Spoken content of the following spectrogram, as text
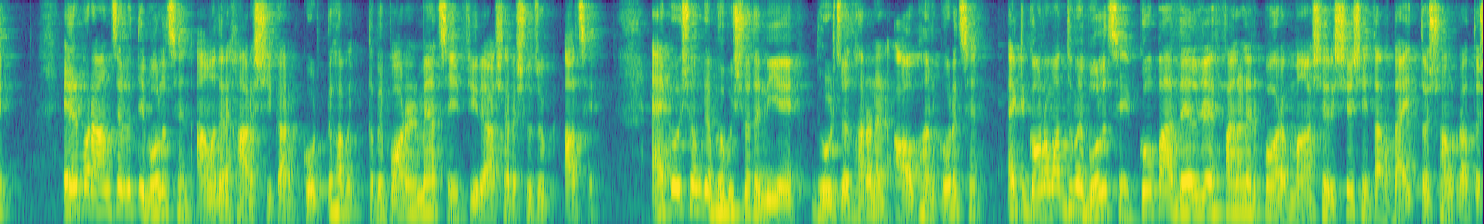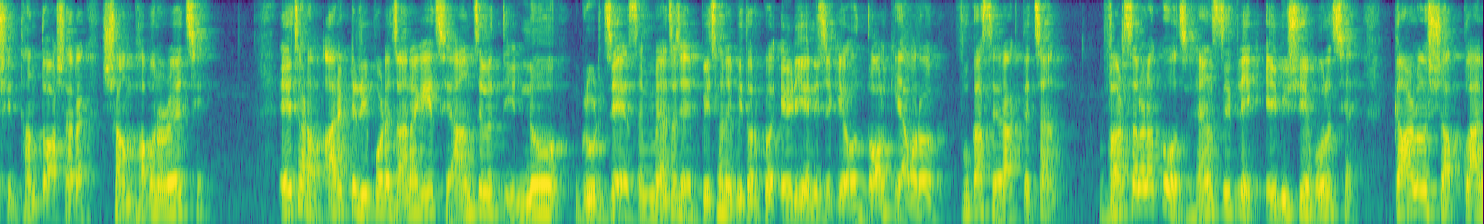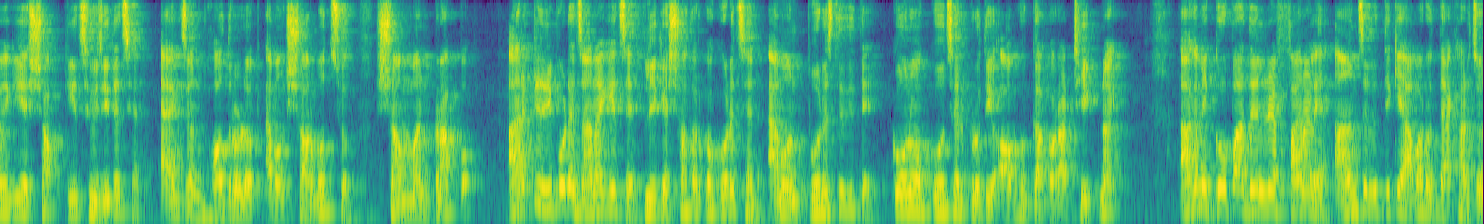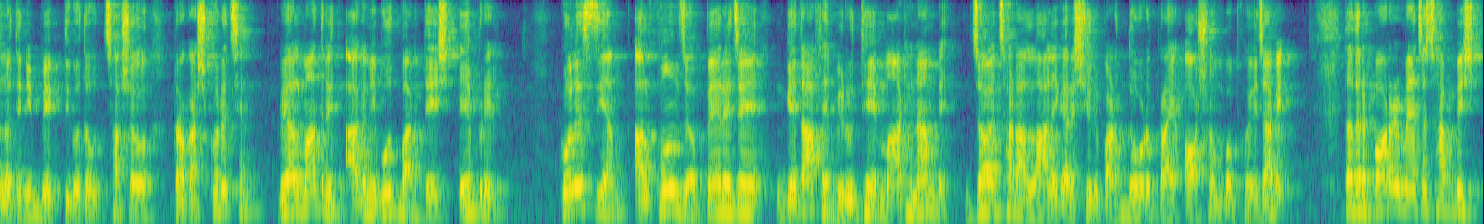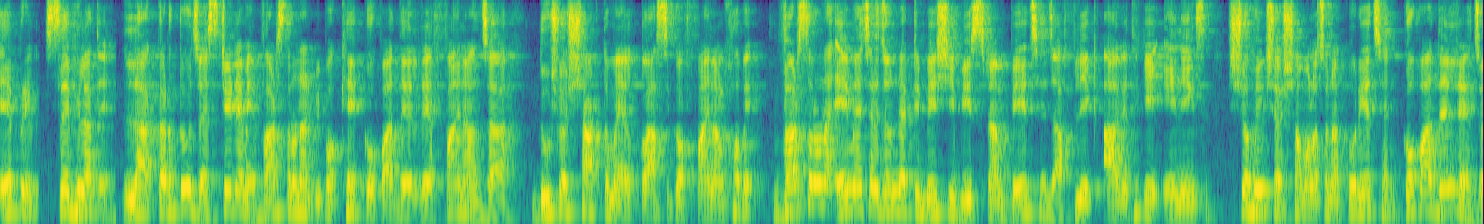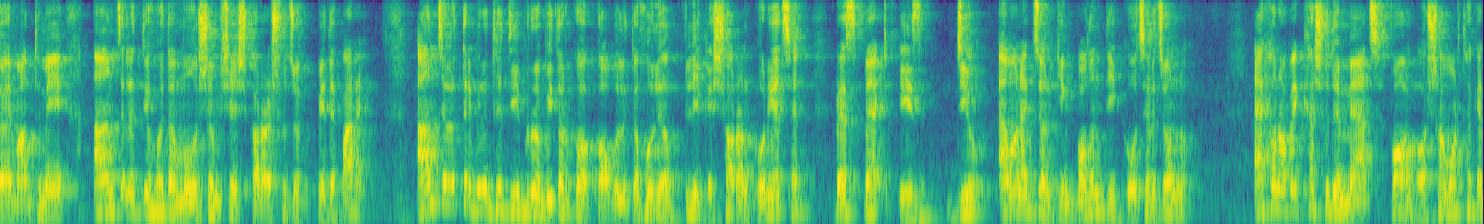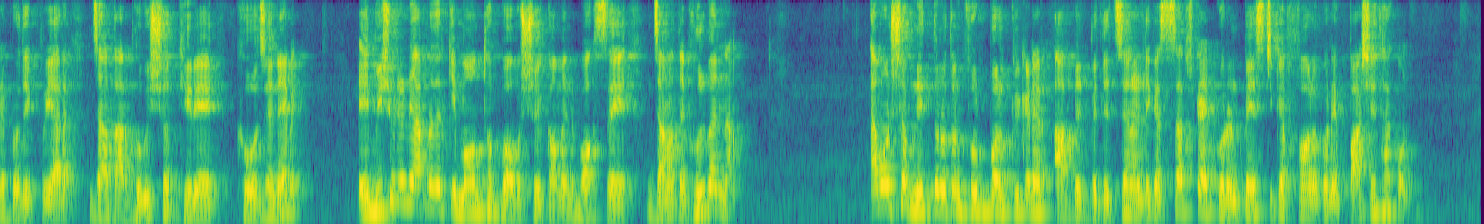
এরপর আঞ্চলতি বলেছেন, আমাদের হার স্বীকার করতে হবে, তবে পরের ম্যাচে ফিরে আসার সুযোগ আছে। একই সঙ্গে ভবিষ্যতে নিয়ে ধৈর্য ধারণের আহ্বান করেছেন। একটি গণমাধ্যমে বলেছে, কোপা দেল রে ফাইনালের পর মাসের শেষে তার দায়িত্ব সংক্রান্ত সিদ্ধান্ত আসার সম্ভাবনা রয়েছে। এছাড়াও আরেকটি রিপোর্টে জানা গিয়েছে আঞ্চলতি নো গ্রুডজেস মেজাজে পিছনে বিতর্ক এড়িয়ে নিজেকে ও দলকে আবারও ফোকাসে রাখতে চান। ভার্সেলোনা কোচ হ্যান্সি ফ্লিক এই বিষয়ে বলেছেন, কার্লো সব ক্লাবে গিয়ে সব কিছুই জিতেছেন, একজন ভদ্রলোক এবং সর্বোচ্চ সম্মান প্রাপ্য। আরেকটি রিপোর্টে জানা গিয়েছে, ফ্লিকে সতর্ক করেছেন, এমন পরিস্থিতিতে কোনো কোচের প্রতি অবজ্ঞা করা ঠিক নয়। আগামী কোপা দেল রে ফাইনালে আঞ্চলিতিকে আবারও দেখার জন্য তিনি ব্যক্তিগত উচ্ছ্বাসও প্রকাশ করেছেন। রিয়াল মাদ্রিদ আগামী বুধবার তেইশ এপ্রিল। কোলেসিয়াম আলফোনজো পেরেজে গেতাফের বিরুদ্ধে মাঠে নামবে। জয় ছাড়া লালিগার শিরোপার দৌড় প্রায় অসম্ভব হয়ে যাবে। তাদের পরের ম্যাচে ছাব্বিশ এপ্রিল সেভিলাতে। লা কার্তুজা স্টেডিয়ামে বার্সেলোনার বিপক্ষে কোপা দেল রে ফাইনাল, যা দুশো ষাটতম এল ক্লাসিকো ফাইনাল হবে। বার্সেলোনা এই ম্যাচের জন্য একটি বেশি বিশ্রাম পেয়েছে, যা ফ্লিক আগে থেকে ইনিংস সহিংস সমালোচনা করিয়েছেন। কোপা দেল রে জয়ের মাধ্যমে আঞ্চলিক হয়তো মৌসুম শেষ করার সুযোগ পেতে পারেন আঞ্চলিকের বিরুদ্ধে তীব্র বিতর্ক কবলিত হলেও ফ্লিক স্মরণ করিয়েছেন, রেসপেক্ট ইজ ডিউ। এমন একজন কিংবদন্তি কোচের জন্য। এখন অপেক্ষা শুধু ম্যাচ ফল ও সমর্থকের প্রতিক্রিয়ার যা তার ভবিষ্যৎ ঘিরে খোঁজ নেবে। এই বিষয়টি নিয়ে আপনাদের কি মন্তব্য অবশ্যই কমেন্ট বক্সে জানাতে ভুলবেন না। এমন সব নিত্য নতুন ফুটবল ক্রিকেটের আপডেট পেতে চ্যানেলটিকে সাবস্ক্রাইব করুন পেজটিকে ফলো করে পাশে থাকুন।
